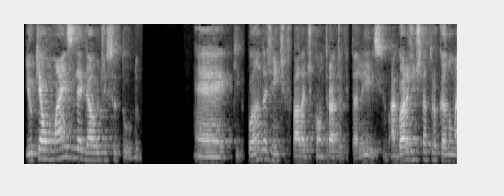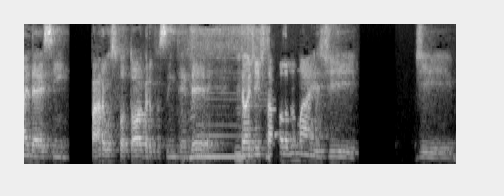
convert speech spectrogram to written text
E o que é o mais legal disso tudo? é que quando a gente fala de contrato vitalício, agora a gente está trocando uma ideia assim para os fotógrafos entenderem. Hum. Então a gente está falando mais de, de,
